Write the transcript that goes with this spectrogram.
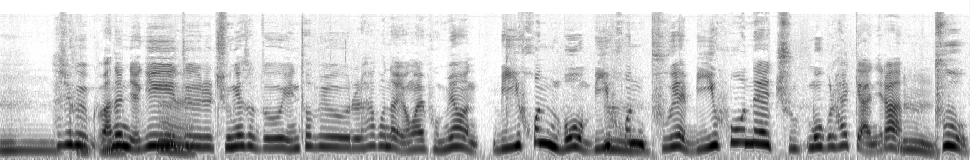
음, 사실 그 많은 얘기들 네. 중에서도 인터뷰를 하거나 영화를 보면 미혼모, 미혼부의 음. 미혼에 주목을 할 게 아니라 음. 부,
